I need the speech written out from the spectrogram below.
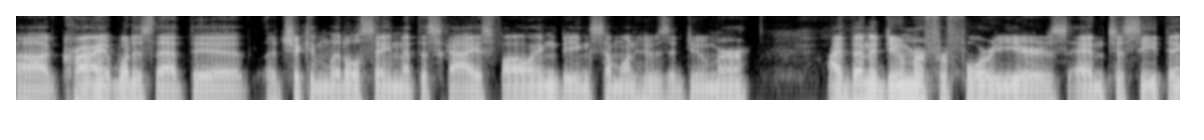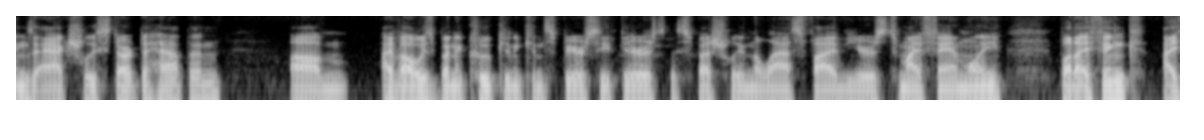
uh crying what is that? The chicken little saying that the sky is falling being someone who's a doomer. I've been a doomer for four years and to see things actually start to happen um i've always been a kook and a conspiracy theorist especially in the last five years to my family but i think i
